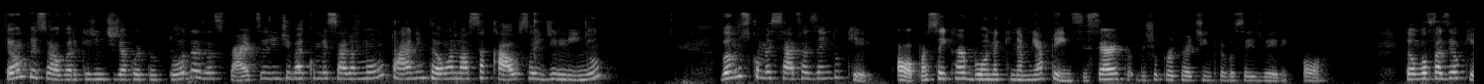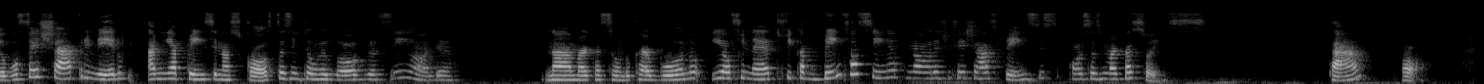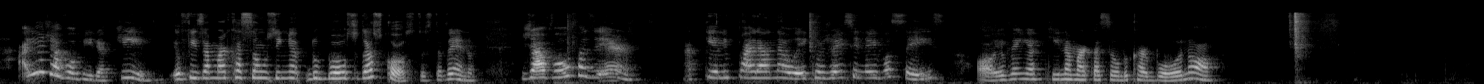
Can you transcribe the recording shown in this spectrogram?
Então, pessoal, agora que a gente já cortou todas as partes, a gente vai começar a montar, então, a nossa calça de linho. Vamos começar fazendo o quê? Ó, passei carbono aqui na minha pence, certo? Deixa eu pôr pertinho pra vocês verem, ó. Então, vou fazer o quê? Eu vou fechar primeiro a minha pence nas costas, então, eu dobro assim, olha, na marcação do carbono e alfineto, fica bem facinho na hora de fechar as pences com essas marcações, tá? Ó. Aí, eu já vou vir aqui, eu fiz a marcaçãozinha do bolso das costas, tá vendo? Já vou fazer aquele Paranauê que eu já ensinei vocês. Ó, eu venho aqui na marcação do carbono, ó.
